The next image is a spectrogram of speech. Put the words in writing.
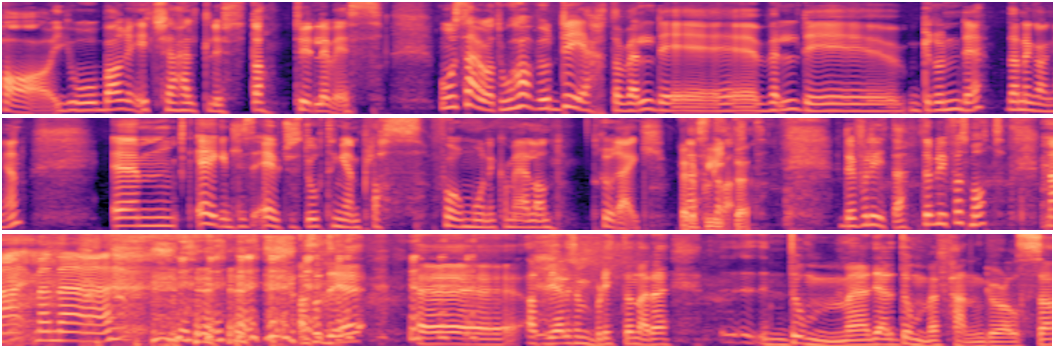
har jo bare ikke helt lyst, da, tydeligvis. Men hun sier jo at hun har vurdert det veldig, veldig grundig denne gangen. Em, egentlig så er jo ikke Stortinget en plass for Monica Mæland, tror jeg. Er det for lite? Det er for lite. Det blir for smått. Nei, men uh... altså det eh, At vi har liksom blitt den derre dumme, de dumme fangirlsa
